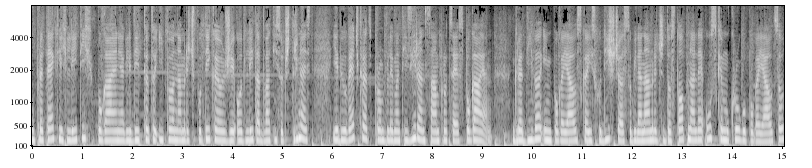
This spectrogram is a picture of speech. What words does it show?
V preteklih letih pogajanja glede TTIP namreč potekajo že od leta 2013, je bil večkrat problematiziran sam proces pogajanj. Gradiva in pogajalska izhodišča so bila namreč dostopna le oskemu krogu pogajalcev,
